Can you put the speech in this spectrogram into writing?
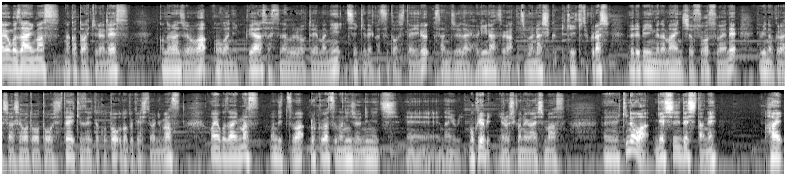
はようございます。中戸明です。このラジオはオーガニックやサステナブルをテーマに地域で活動している30代フリーランスが自分らしく生き生きと暮らしウェルビーイングな毎日を過ごす上で日々の暮らしや仕事を通して気づいたことをお届けしております。おはようございます。本日は6月の22日、えー、何曜日？木曜日。よろしくお願いします、えー、昨日は夏至でしたね。はい。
